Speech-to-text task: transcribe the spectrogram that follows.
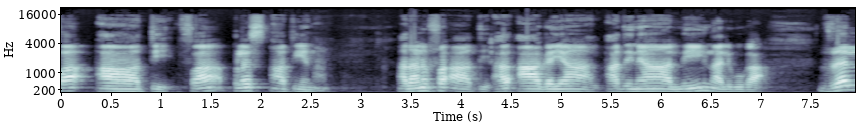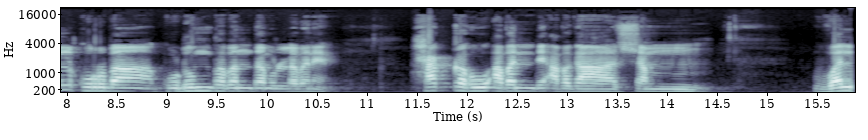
ഫ ആത്തി ഫ പ്ലസ് ആത്തി എന്നാണ്. അതാണ് ഫ ആത്തി ആകയാൽ അതിനാൽ നീ നൽകുക. ദൽ കുർബ കുടുംബ ബന്ധമുള്ളവന് ഹക്കഹു അവന്റെ അവകാശം. വൽ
